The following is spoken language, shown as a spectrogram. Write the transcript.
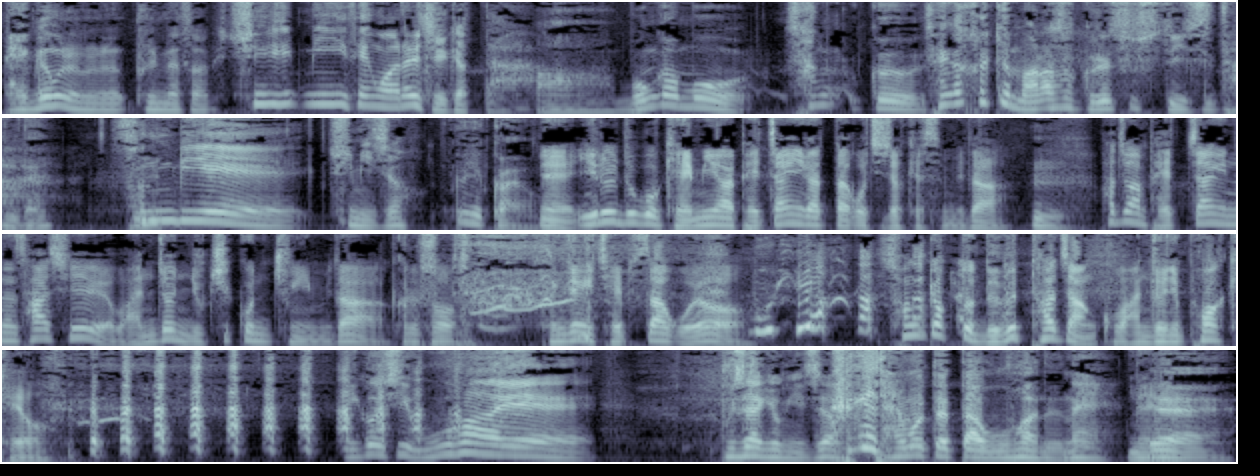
배금을 불면서 취미 생활을 즐겼다. 아, 뭔가 뭐, 상, 그, 생각할 게 많아서 그랬을 수도 있을 텐데. 선비의 취미죠. 그니까요. 네, 이를 두고 개미와 배짱이 같다고 지적했습니다. 음. 하지만 배짱이는 사실 완전 육식곤충입니다. 그래서 굉장히 잽싸고요. 성격도 느긋하지 않고 완전히 포악해요. 이것이 우화의 부작용이죠. 크게 잘못됐다, 우화는. 네. 네. 예.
